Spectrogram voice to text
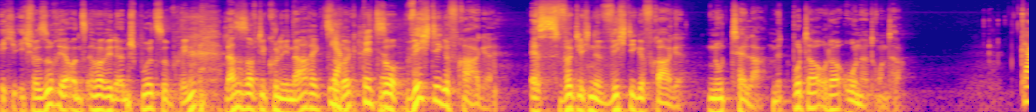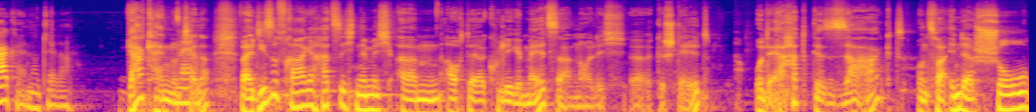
ich, ich versuche ja uns immer wieder in Spur zu bringen. Lass uns auf die Kulinarik Ja, zurück. bitte. So, wichtige Frage. Es ist wirklich eine wichtige Frage. Nutella mit Butter oder ohne drunter? Gar kein Nutella. Gar kein Nutella? Weil diese Frage hat sich nämlich ähm, auch der Kollege Melzer neulich äh, gestellt. Und er hat gesagt, und zwar in der Show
